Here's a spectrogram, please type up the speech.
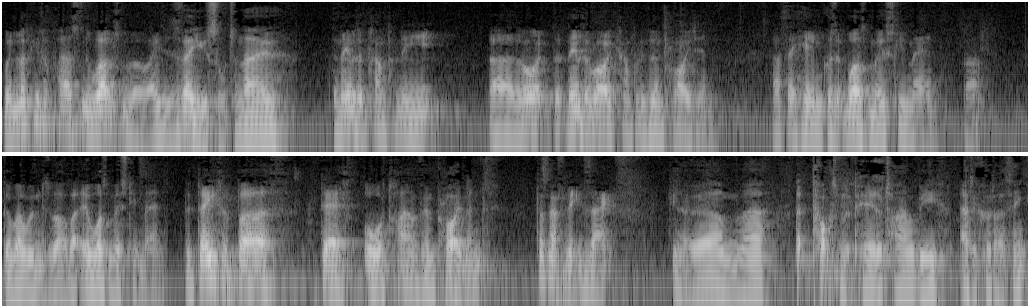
When looking for a person who works in the railways, it's very useful to know the name of the company, uh, the, the name of the railway company who employed him. I say him because it was mostly men, but there were women as well, but it was mostly men. The date of birth, death, or time of employment doesn't have to be exact. You know, um, uh, approximate period of time would be adequate, I think.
